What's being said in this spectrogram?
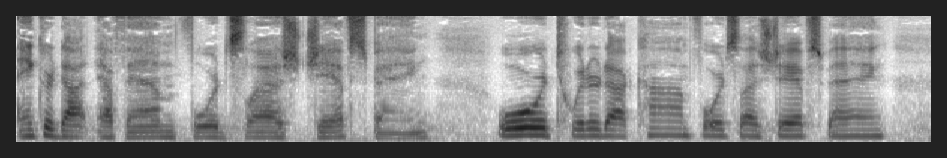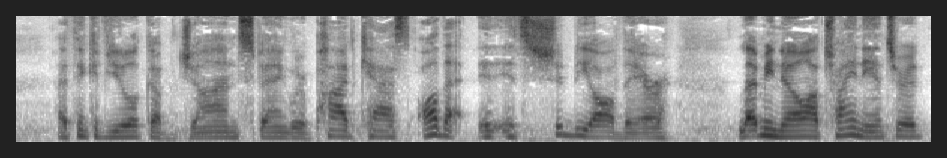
anchor.fm forward slash JF Spang or twitter.com forward slash JF Spang I think if you look up John Spangler podcast, all that, it, it should be all there. Let me know. I'll try and answer it,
